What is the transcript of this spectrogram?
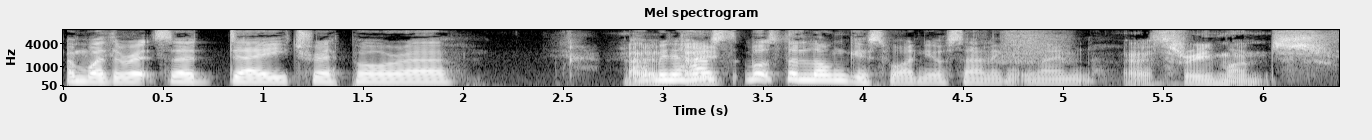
And whether it's a day trip or a. I uh, mean, day, what's the longest one you're selling at the moment? Uh, three months.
